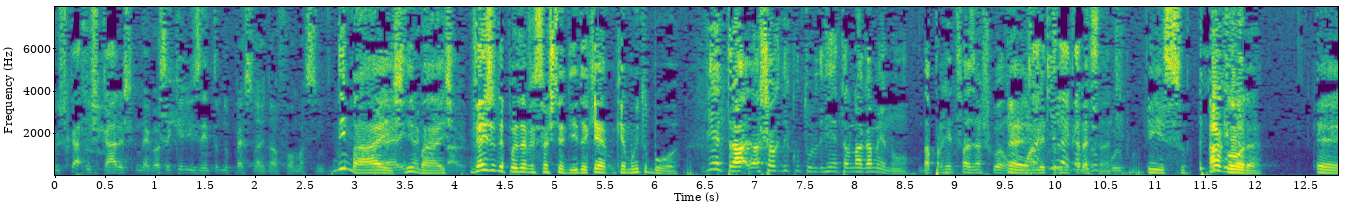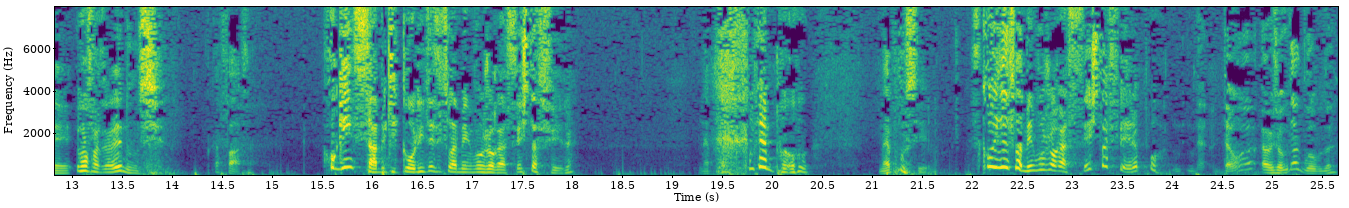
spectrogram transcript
Os, ca- os caras, o negócio é que eles entram no personagem de uma forma assim. Demais, é demais. Veja depois a versão estendida, que é, que é muito boa. Devia entrar, a Choque de Cultura devia entrar no H-Menu. Dá pra gente fazer umas coisas, É. uma leitura é interessante. Isso. Agora, é, eu vou fazer uma denúncia. Fica fácil. Alguém sabe que Corinthians e Flamengo vão jogar sexta-feira? Não é possível. Meu irmão, Não é possível. Corinthians e Flamengo vão jogar sexta-feira, pô. Então é o jogo da Globo, né?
